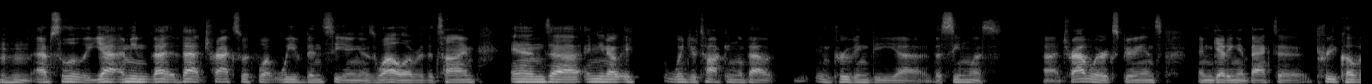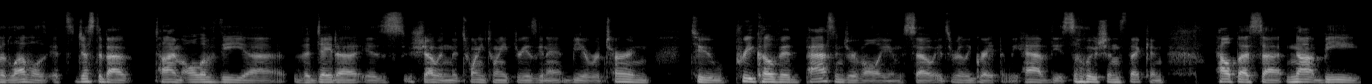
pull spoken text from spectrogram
Mm-hmm, absolutely, yeah. I mean that that tracks with what we've been seeing as well over the time, and uh, and you know it, when you're talking about improving the uh, the seamless uh, traveler experience and getting it back to pre-COVID levels, it's just about time. All of the uh, the data is showing that 2023 is going to be a return to pre-COVID passenger volume. So it's really great that we have these solutions that can help us uh, not be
